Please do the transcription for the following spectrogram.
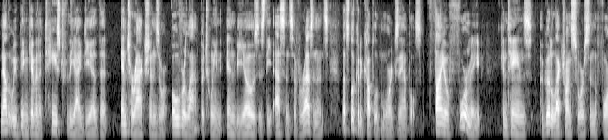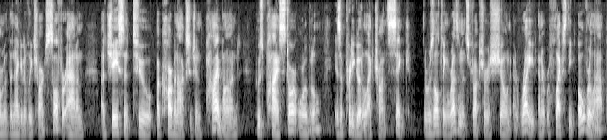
Now that we've been given a taste for the idea that interactions or overlap between NBOs is the essence of resonance, let's look at a couple of more examples. Thioformate contains a good electron source in the form of the negatively charged sulfur atom adjacent to a carbon-oxygen pi bond whose pi star orbital is a pretty good electron sink. The resulting resonance structure is shown at right and it reflects the overlap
